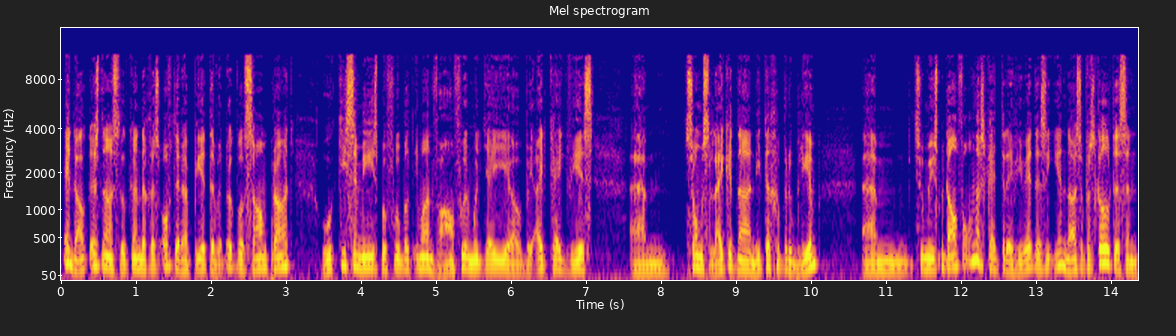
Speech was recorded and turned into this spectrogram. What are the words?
En dalk is daar sielkundiges of terapeute wat ook wil saampraat. Hoe kies 'n mens byvoorbeeld iemand waarvoor moet jy op die uitkyk wees? Ehm um, soms lyk dit na 'n nietige probleem. Ehm um, so mens moet dan 'n onderskeid tref, jy weet, dis 'n een, daar's 'n verskil tussen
